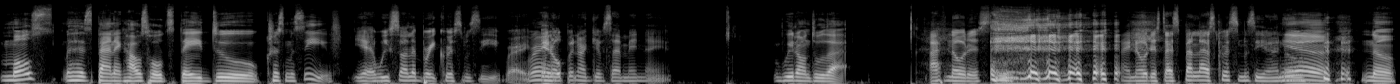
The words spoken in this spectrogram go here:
most hispanic households they do christmas eve Yeah, we celebrate Christmas Eve, right? Right. And open our gifts at midnight. we don't do that I've noticed. I noticed. I spent last Christmas here. I know. yeah no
